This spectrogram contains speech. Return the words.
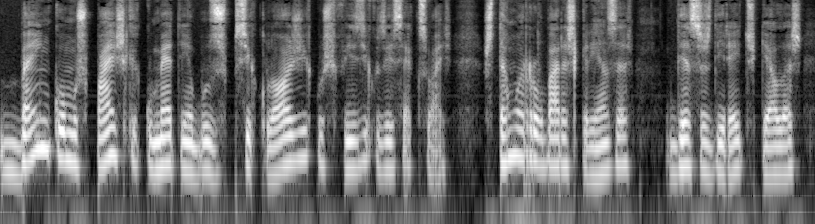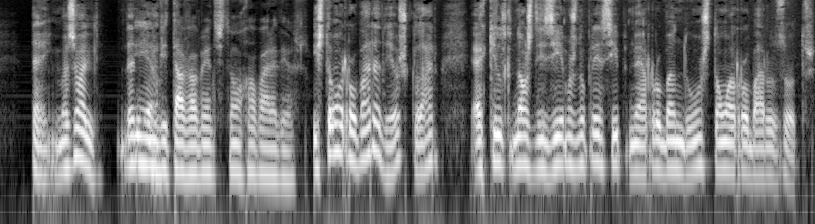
bem como os pais que cometem abusos psicológicos, físicos e sexuais. Estão a roubar as crianças desses direitos que elas têm. Mas olhe, Daniel. Inevitavelmente estão a roubar a Deus. Estão a roubar a Deus, claro. Aquilo que nós dizíamos no princípio, não é? Roubando uns, estão a roubar os outros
